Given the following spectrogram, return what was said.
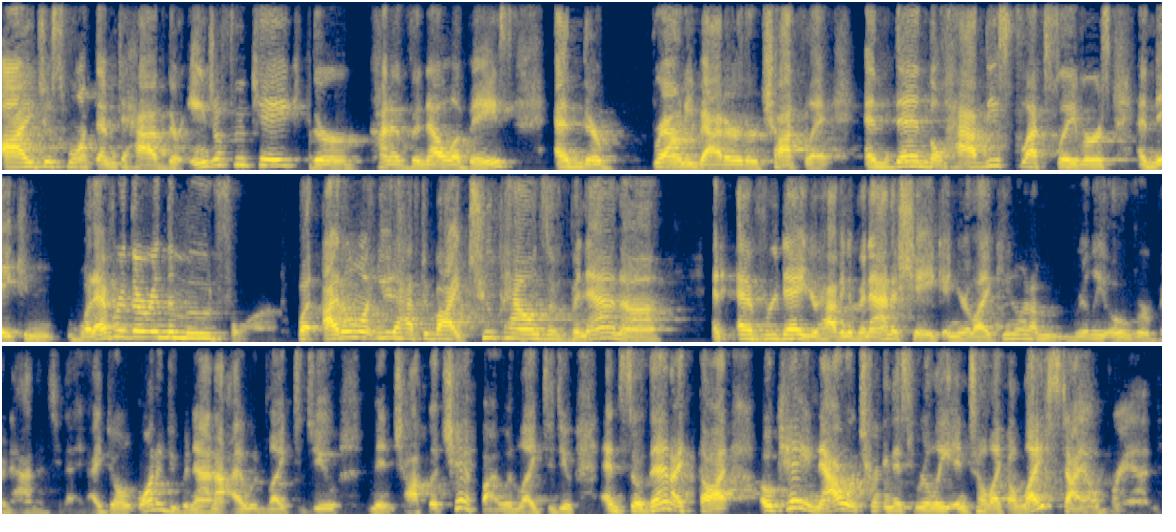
I just want them to have their angel food cake, their kind of vanilla base, and their brownie batter, their chocolate, and then they'll have these flex flavors, and they can whatever they're in the mood for. But I don't want you to have to buy two pounds of banana and every day you're having a banana shake and you're like you know what i'm really over banana today i don't want to do banana i would like to do mint chocolate chip i would like to do and so then i thought okay now we're turning this really into like a lifestyle brand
